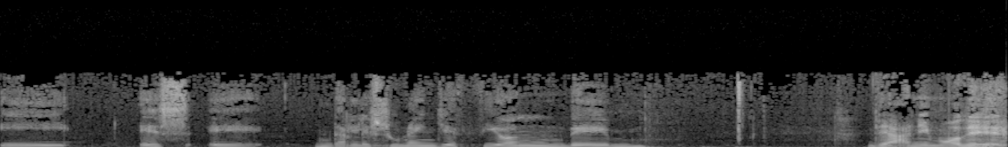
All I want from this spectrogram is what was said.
y es eh, darles una inyección de de ánimo, de,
